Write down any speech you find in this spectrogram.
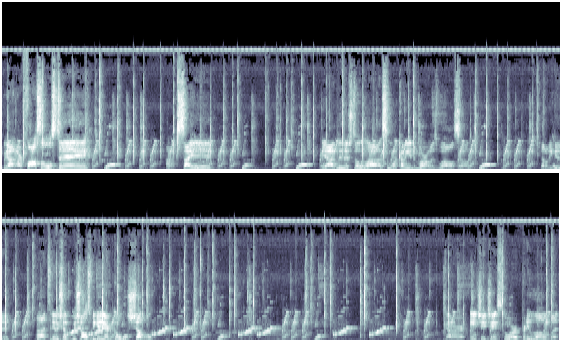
We got our fossils today. I'm excited. Yeah, I believe there's still uh, some more coming in tomorrow as well, so that'll be good. Uh, today we should we should also be getting our golden shovel. HHA score pretty low, but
